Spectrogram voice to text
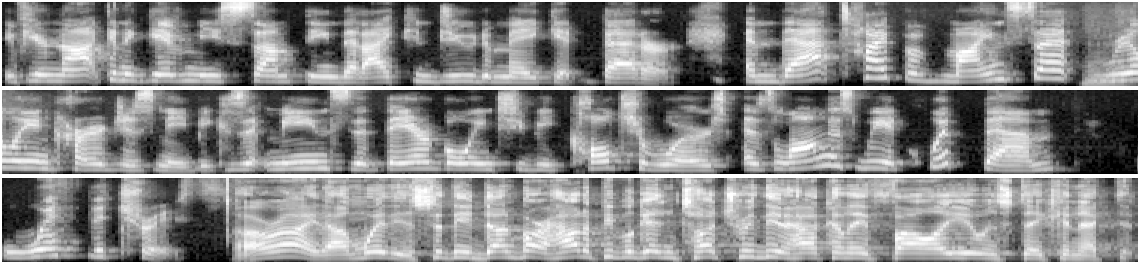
if you're not going to give me something that I can do to make it better. And that type of mindset mm. really encourages me because it means that they are going to be culture wars as long as we equip them with the truth. All right, I'm with you. Cynthia Dunbar, how do people get in touch with you? How can they follow you and stay connected?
